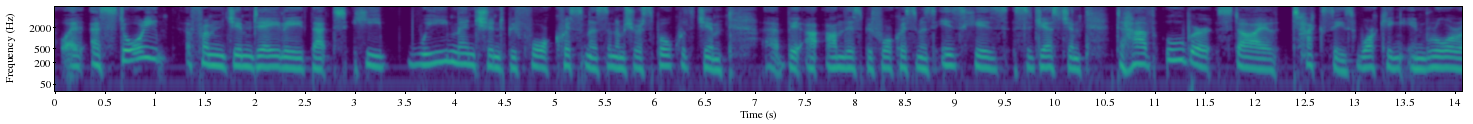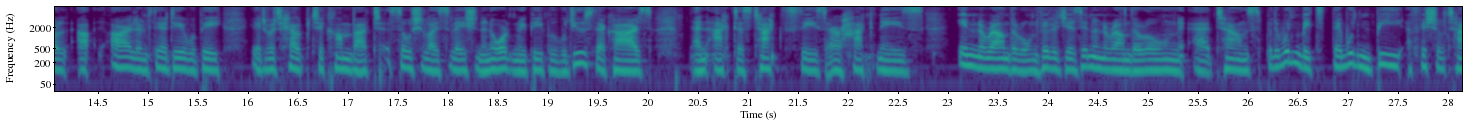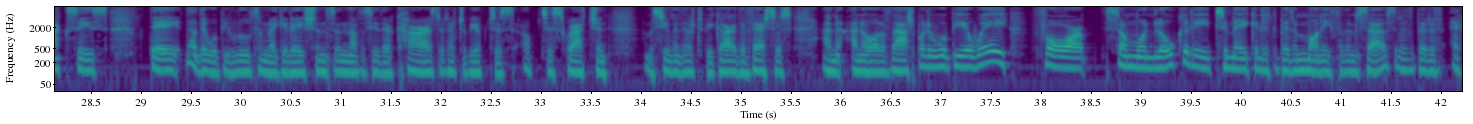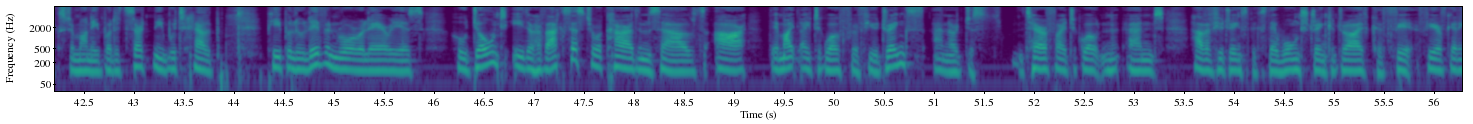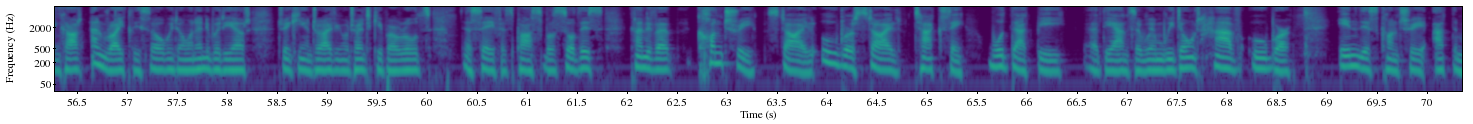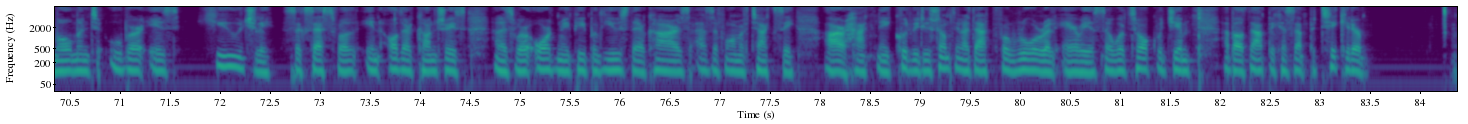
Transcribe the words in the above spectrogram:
uh, a story from Jim Daly that he we mentioned before Christmas, and I'm sure spoke with Jim uh, uh, on this before Christmas, is his suggestion to have Uber style taxis working in rural uh, Ireland. The idea would be it would help to combat social isolation, and ordinary people would use their cars and act as taxis or hackneys in and around their own villages, in and around their own uh, towns. But it wouldn't be they wouldn't be official taxis. They no, there would be rules and regulations, and obviously their cars would have to be up to up to scratch. And I'm assuming they have to be Garda vetted and and all of that. But it would be a way for someone locally to make a little bit of money for themselves, a little bit of extra money. But it certainly would help people who live in rural areas who don't either have access to a car themselves or they might like to go out for a few drinks and are just terrified to go out and, and have a few drinks because they won't drink and drive because fear, fear of getting caught. And rightly so. We don't want anybody out drinking and driving. We're trying to keep our roads as safe as possible. So this kind of a country style, Uber style taxi, would that be uh, the answer when we don't have Uber in this country at the moment. Uber is hugely successful in other countries and it's where ordinary people use their cars as a form of taxi or hackney. Could we do something like that for rural areas? So we'll talk with Jim about that because that particular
